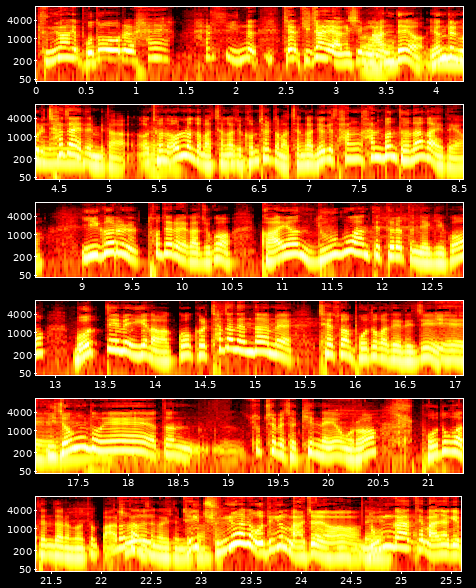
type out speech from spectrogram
중요하게 보도를 해, 할 수 있는 제가 기자의 양심으로 안 돼요. 연결고리 음. 찾아야 됩니다. 어, 저는 네. 언론도 마찬가지고 검찰도 마찬가지. 여기서 한번 더 나가야 돼요. 이거를 토대로 해가지고 과연 누구한테 들었던 얘기고 뭐 때문에 이게 나왔고 그걸 찾아낸 다음에 최소한 보도가 돼야 되지. 예. 이 정도의 어떤 수첩에 적힌 내용으로 보도가 된다는 건 좀 빠르다는 생각이 듭니다. 되게 중요한 워딩은 맞아요. 네. 누군가한테 만약에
